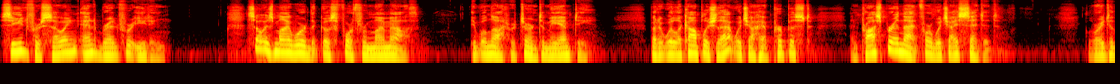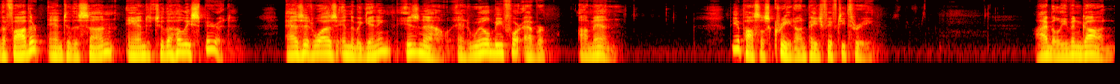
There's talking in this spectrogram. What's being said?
seed for sowing and bread for eating. So is my word that goes forth from my mouth. It will not return to me empty but it will accomplish that which I have purposed and prosper in that for which I sent it. Glory to the Father, and to the Son, and to the Holy Spirit, as it was in the beginning, is now, and will be forever. Amen. The Apostles' Creed on page 53. I believe in God,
